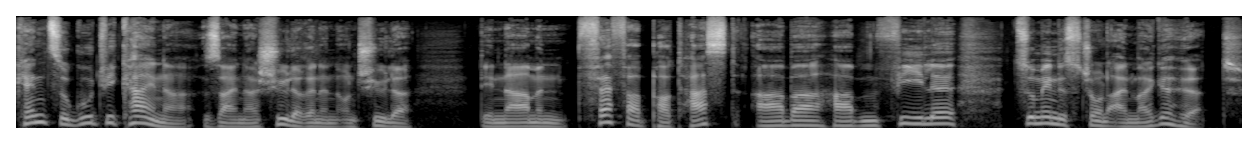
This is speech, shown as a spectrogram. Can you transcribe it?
kennt so gut wie keiner seiner Schülerinnen und Schüler. Den Namen Pfefferpotthast aber haben viele zumindest schon einmal gehört.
